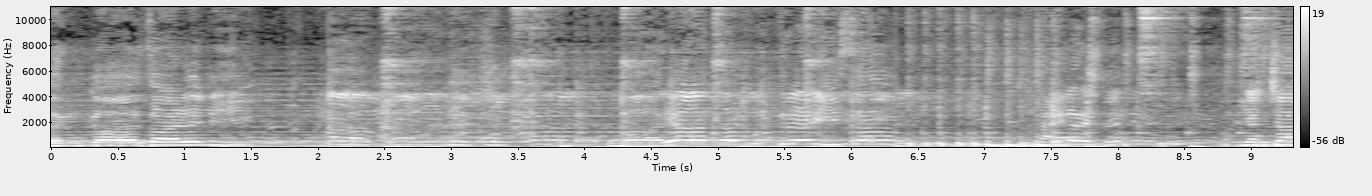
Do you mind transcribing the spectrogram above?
लंका जाळली. वाऱ्याचा पुत्र ईसा काय करायचंय? याच्या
